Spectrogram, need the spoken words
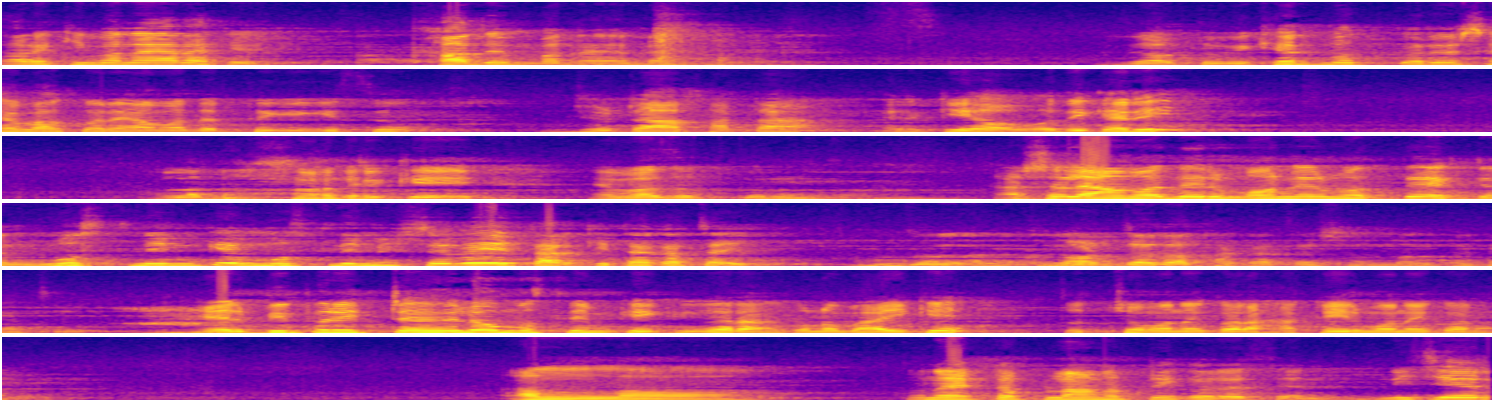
তারা কি বানায় রাখে? খাদেম বানায় রাখে। যাও, তুমি খেদমত করে, সেবা করে আমাদের থেকে কিছু ঝুটা ফাটা, এর কি হও অধিকারী? আল্লাহ আমাদেরকে হেফাজত করুন। আসলে আমাদের মনের মধ্যে একজন মুসলিমকে মুসলিম হিসেবেই তার কি থাকা চাই? মর্যাদা থাকা চাই, সম্মান থাকা চাই। এর বিপরীতটা হইল মুসলিমকে কি করা? কোনো ভাইকে তুচ্ছ মনে করা, হাকির মনে করা। আল্লাহ, কোনো একটা প্ল্যান আপনি করেছেন, নিজের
